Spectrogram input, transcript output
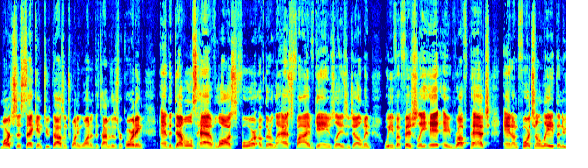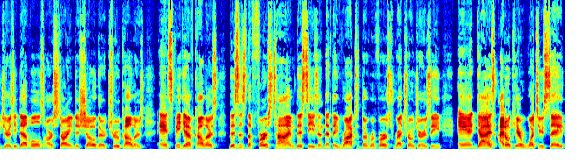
March the second, 2021, at the time of this recording. And the Devils have lost four of their last five games, ladies and gentlemen. We've officially hit a rough patch, and unfortunately, the New Jersey Devils are starting to show their true colors. And speaking of colors, this is the first time this season that they rocked the reverse retro jersey. And guys, I don't care what you say.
